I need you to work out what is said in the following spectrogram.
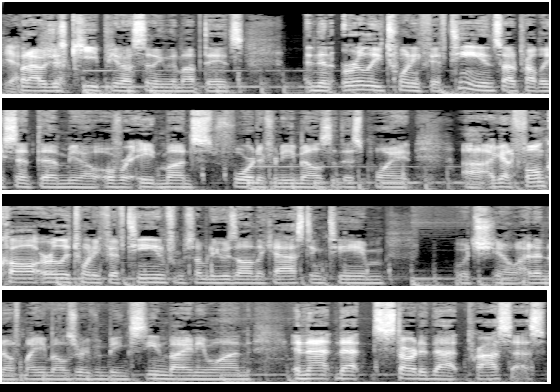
Yeah, but I would sure. just keep, you know, sending them updates. And then early 2015, so I'd probably sent them, you know, over eight months, four different emails at this point. Uh, I got a phone call early 2015 from somebody who was on the casting team which you know I didn't know if my emails were even being seen by anyone, and that that started that process.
